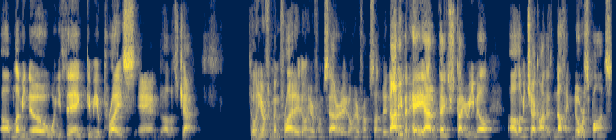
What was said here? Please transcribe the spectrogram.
Um, let me know what you think. Give me a price, and uh, let's chat." Don't hear from him Friday. Don't hear from him Saturday. Don't hear from him Sunday. Not even, "Hey, Adam, thanks. Just Got your email. Uh, let me check on this." Nothing. No response.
